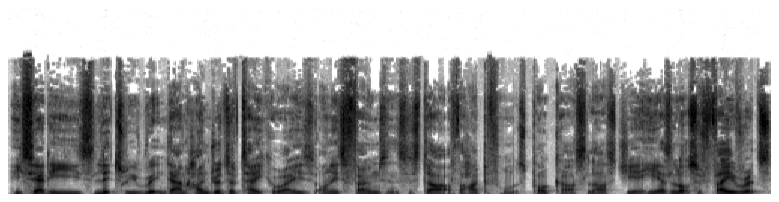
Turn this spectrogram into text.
He said he's literally written down hundreds of takeaways on his phone since the start of the High Performance podcast last year. He has lots of favourites.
